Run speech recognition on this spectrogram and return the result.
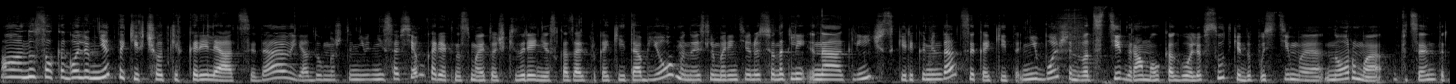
А, ну, с алкоголем нет таких четких корреляций, да. Я думаю, что не, не совсем корректно, с моей точки зрения, сказать про какие-то объемы, но если мы ориентируемся на, кли, на клинические рекомендации какие-то, не больше 20 грамм алкоголя в сутки допустимая норма у пациенток.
